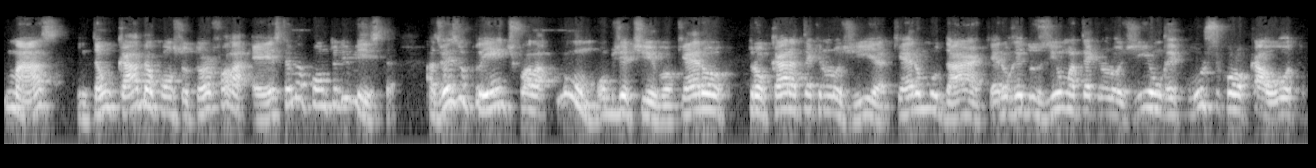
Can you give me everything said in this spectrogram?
Mas, então, cabe ao consultor falar: este é o meu ponto de vista. Às vezes o cliente fala: um objetivo, eu quero trocar a tecnologia, quero mudar, quero reduzir uma tecnologia, um recurso e colocar outro.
